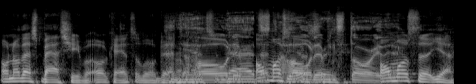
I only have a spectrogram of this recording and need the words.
Oh no, that's Bathsheba. Okay, that's a little different. That's a whole different. that's That's a whole different. different story. there. Almost the yeah,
